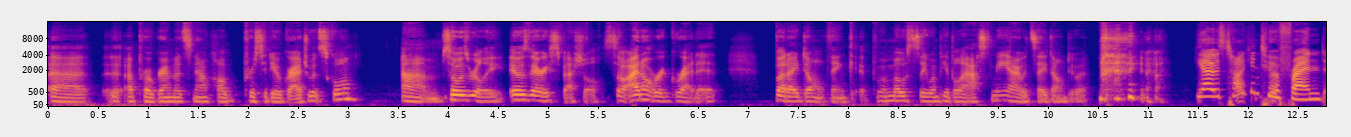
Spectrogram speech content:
uh, a program that's now called presidio graduate school um, so it was really it was very special so i don't regret it but i don't think mostly when people ask me i would say don't do it. Yeah yeah, I was talking to a friend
